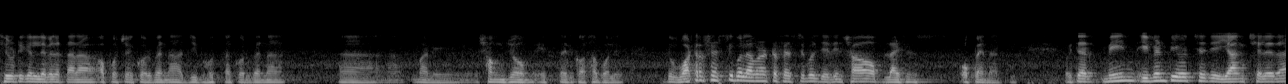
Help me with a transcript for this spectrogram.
থিওরিটিক্যাল লেভেলে তারা অপচয় করবে না, জীব হত্যা করবে না মানে সংযম ইত্যাদির কথা বলে। তো ওয়াটার ফেস্টিভ্যাল এমন একটা ফেস্টিভ্যাল যেদিন সব লাইসেন্স ওপেন আর কি। ওইটার মেইন ইভেন্টই হচ্ছে যে ইয়াং ছেলেরা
